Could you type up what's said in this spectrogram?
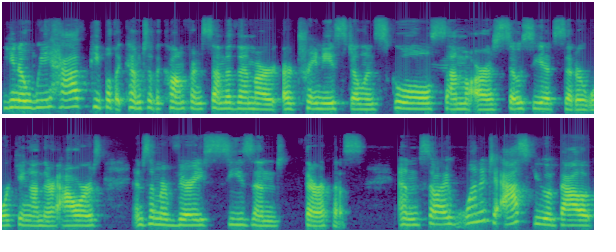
you know we have people that come to the conference. Some of them are, are trainees still in school. Some are associates that are working on their hours. And some are very seasoned therapists and so I wanted to ask you about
